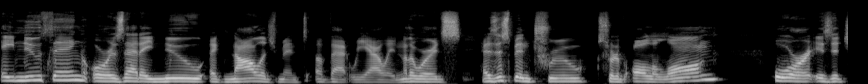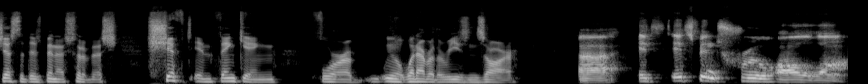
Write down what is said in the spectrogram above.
a new thing, or is that a new acknowledgement of that reality? In other words, has this been true sort of all along, or is it just that there's been a sort of a sh- shift in thinking for you know whatever the reasons are? Uh, it's it's been true all along.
